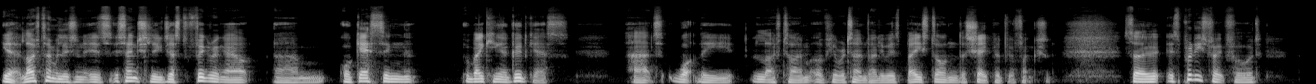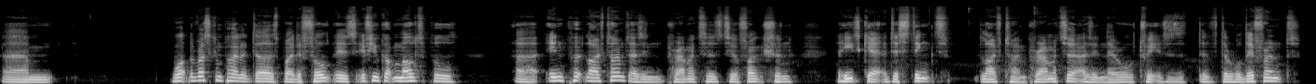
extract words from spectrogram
yeah, lifetime elision is essentially just figuring out um, or guessing, making a good guess at what the lifetime of your return value is based on the shape of your function. So it's pretty straightforward. Um, what the Rust compiler does by default is if you've got multiple uh, input lifetimes, as in parameters to your function, they each get a distinct lifetime parameter, as in they're all treated as if they're all different.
